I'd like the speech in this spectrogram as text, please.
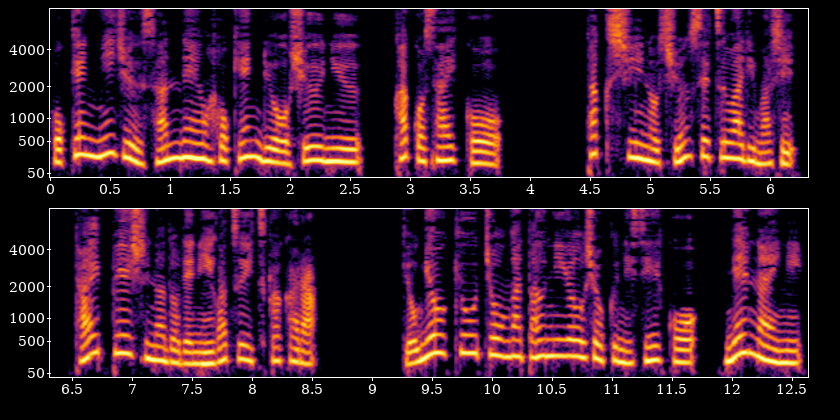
保険23年保険料収入、過去最高。タクシーの春節割増、台北市などで2月5日から、漁業協調型ウニ養殖に成功、年内に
